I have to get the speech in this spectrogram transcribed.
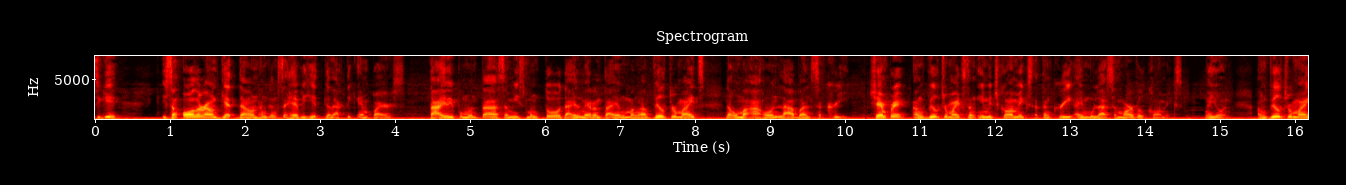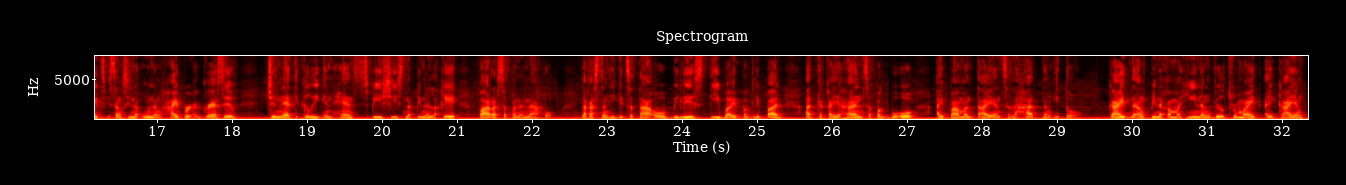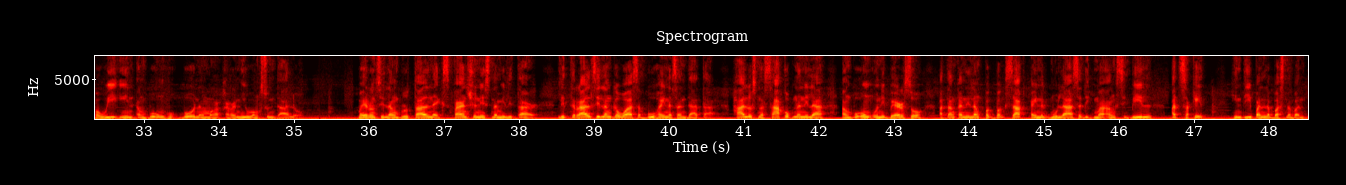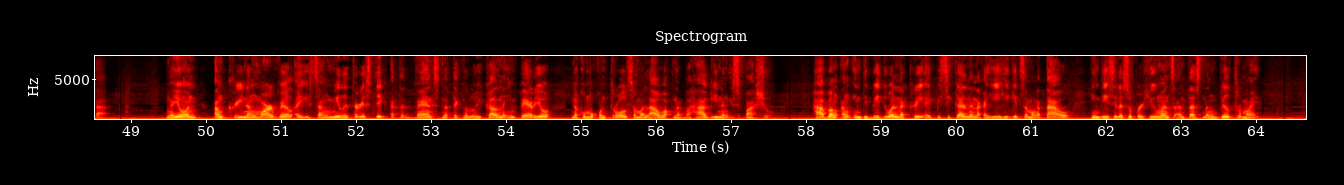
Sige, isang all-around get down hanggang sa heavy hit Galactic Empires. Tayo'y pumunta sa mismong to dahil meron tayong mga Viltrumites na umaahon laban sa Kree. Siyempre, ang Viltrumites ng Image Comics at ang Kree ay mula sa Marvel Comics. Ngayon, ang Viltrumites isang sinaunang hyper-aggressive, genetically enhanced species na pinalaki para sa pananakop. Lakas ng higit sa tao, bilis, tibay, paglipad at kakayahan sa pagbuo ay pamantayan sa lahat ng ito. Kahit na ang pinakamahinang Viltrumite ay kayang pawiin ang buong hukbo ng mga karaniwang sundalo. Mayroon silang brutal na expansionist na militar. Literal silang gawa sa buhay na sandata. Halos nasakop na nila ang buong universo at ang kanilang pagbagsak ay nagmula sa digmaang sibil at sakit, hindi panlabas na banta. Ngayon, ang Kree ng Marvel ay isang militaristic at advanced na teknolohikal na imperyo na kumokontrol sa malawak na bahagi ng espasyo. Habang ang individual na Kree ay pisikal na nakahihigit sa mga tao, hindi sila superhuman sa antas ng Viltrumite.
